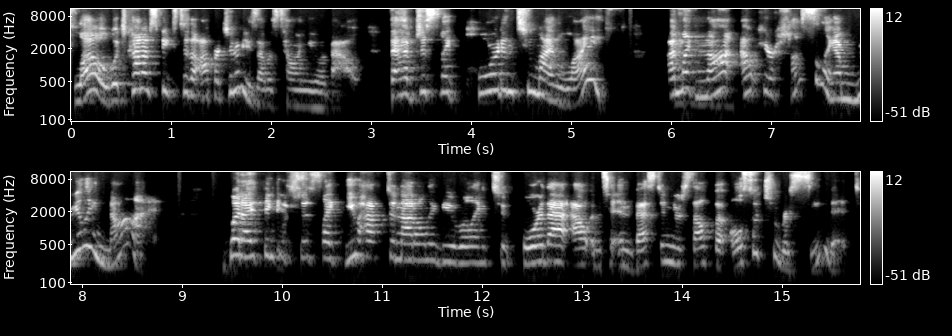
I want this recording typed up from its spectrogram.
flow, which kind of speaks to the opportunities I was telling you about that have just like poured into my life. I'm like not out here hustling. I'm really not. But I think it's just like you have to not only be willing to pour that out and to invest in yourself, but also to receive it.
